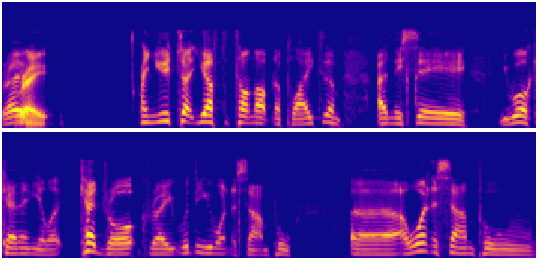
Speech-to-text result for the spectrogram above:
right? right. and you t- you have to turn up and apply to them, and they say you walk in and you're like Kid Rock, right? What do you want to sample? Uh, I want to sample,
